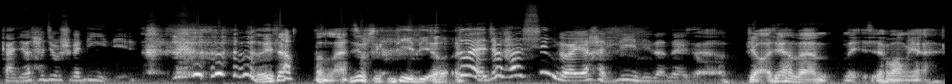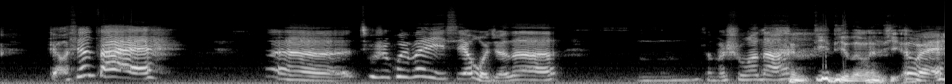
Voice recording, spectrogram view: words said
感觉他就是个弟弟，人家本来就是个弟弟了，对，就是他性格也很弟弟的那种。表现在哪些方面？表现在，呃，就是会问一些我觉得，嗯，怎么说呢？很弟弟的问题。对，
